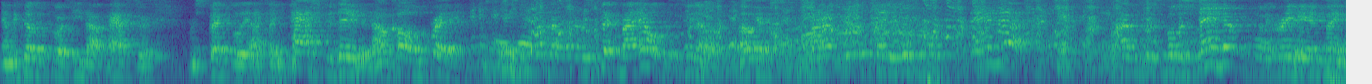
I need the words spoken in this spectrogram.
And because of course he's our pastor, respectfully, I say Pastor David. I don't call him Freddie. because I want to respect my elders, you know. Okay. I have to say this stand up. I was supposed to stand up before the gray-haired man.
